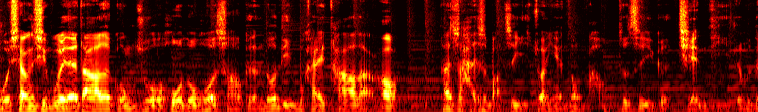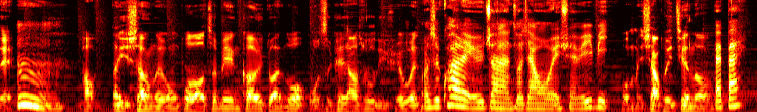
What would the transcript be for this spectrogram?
我相信未来大家的工作或多或少可能都离不开它了，哈。但是还是把自己专业弄好，这是一个前提，对不对？嗯，好，那以上内容播到这边告一段落。我是科技大叔李学文，我是跨领域专栏作家王维轩 Vivi，我们下回见喽，拜拜。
